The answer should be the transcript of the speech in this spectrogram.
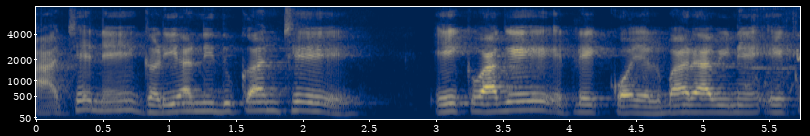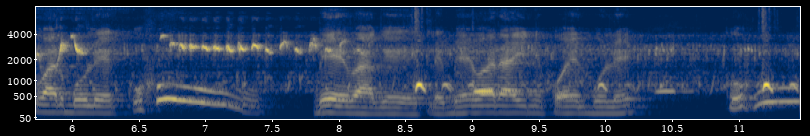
આ છે ને ઘડિયાળની દુકાન છે. એક વાગે એટલે કોયલ બાર આવીને એકવાર બોલે કુહુ. બે વાગે એટલે બે વાર આવીને કોયલ બોલે કુહુ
